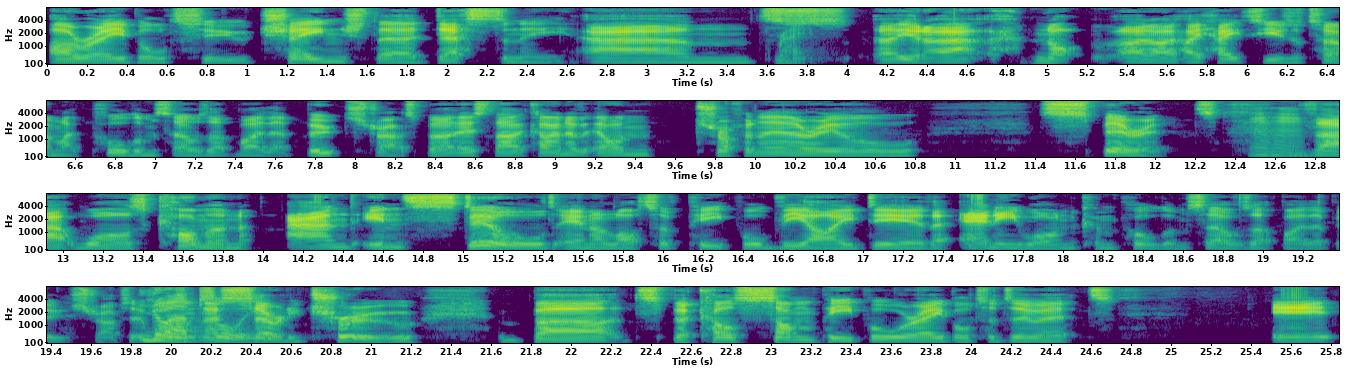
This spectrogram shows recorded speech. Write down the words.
are able to change their destiny and Right. uh, you know not I, I hate to use a term like pull themselves up by their bootstraps but it's that kind of entrepreneurial spirit hmm that was common and instilled in a lot of people the idea that anyone can pull themselves up by their bootstraps. It No, wasn't absolutely. necessarily true, but because some people were able to do it, it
